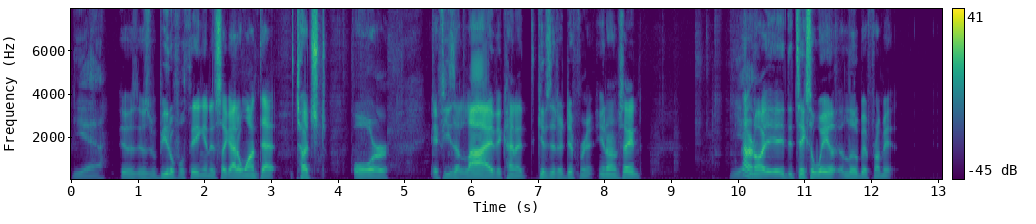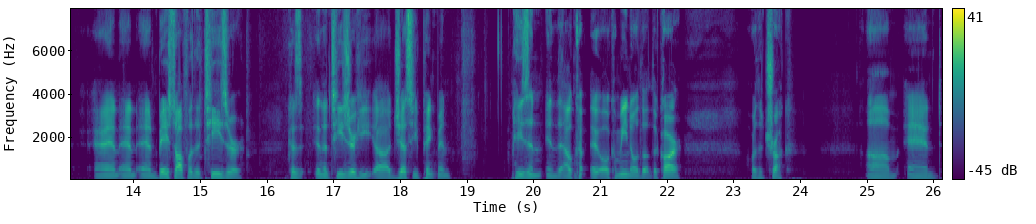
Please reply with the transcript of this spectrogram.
Yeah. it was it was a beautiful thing, and it's like I don't want that touched, or if he's alive, it kind of gives it a different. You know what I'm saying? Yeah. I don't know. It, it takes away a, little bit from it, and and and based off of the teaser, because in the teaser he uh, Jesse Pinkman, he's in in the El Camino the the car, or the truck, um and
